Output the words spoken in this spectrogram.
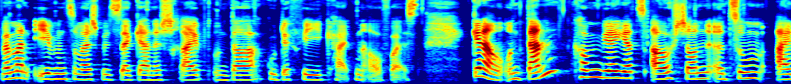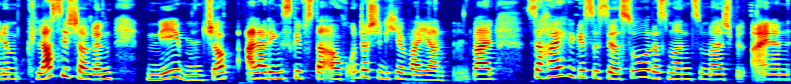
wenn man eben zum Beispiel sehr gerne schreibt und da gute Fähigkeiten aufweist. Genau, und dann kommen wir jetzt auch schon äh, zum einem klassischeren Nebenjob. Allerdings gibt es da auch unterschiedliche Varianten, weil sehr häufig ist es ja so, dass man zum Beispiel einen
